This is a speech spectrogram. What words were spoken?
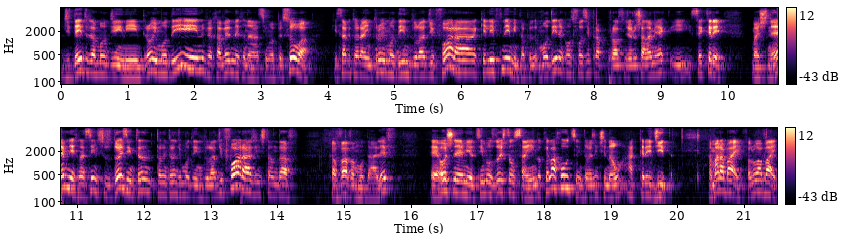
de dentro da Modin e entrou em Modin, Vechaver Nechnas, uma pessoa que sabe Torá entrou em Modin do lado de fora, que então Modin é como se fosse para próximo de Jerusalém e você crê. Mas Shneem Nechnasim, se os dois estão entrando de Modin do lado de fora, a gente está andando Kavava Mudalef, é, Oshneem Yotzim, os dois estão saindo, que então a gente não acredita. Amarabai, falou Abai.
